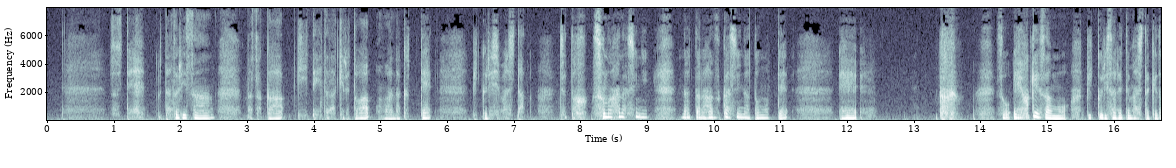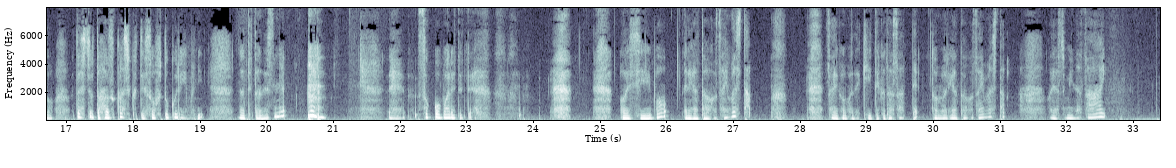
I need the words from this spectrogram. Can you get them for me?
そして歌取さんまさか聞いていただけるとは思わなくってびっくりしました。ちょっとその話になったら恥ずかしいなと思ってえーそう AOK さんもびっくりされてましたけど私ちょっと恥ずかしくてソフトクリームになってたんですね。え、速攻バレてて。美味しい棒ありがとうございました。最後まで聞いてくださってどうもありがとうございました。おやすみなさい。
